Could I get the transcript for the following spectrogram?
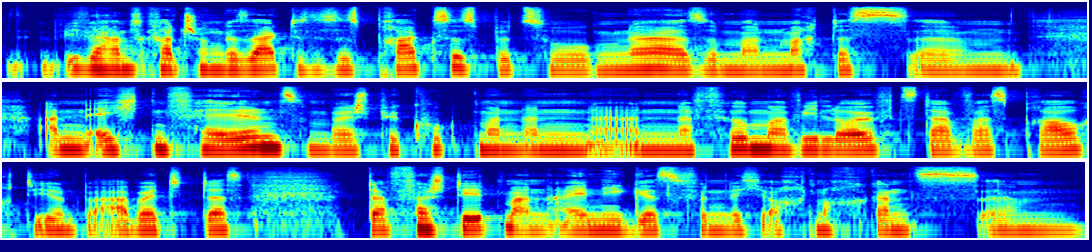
wir haben es gerade schon gesagt, das ist praxisbezogen. Ne? Also man macht das ähm, an echten Fällen. Zum Beispiel guckt man an, an einer Firma, wie läuft's da, was braucht die und bearbeitet das. Da versteht man einiges, finde ich auch noch ganz ähm,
